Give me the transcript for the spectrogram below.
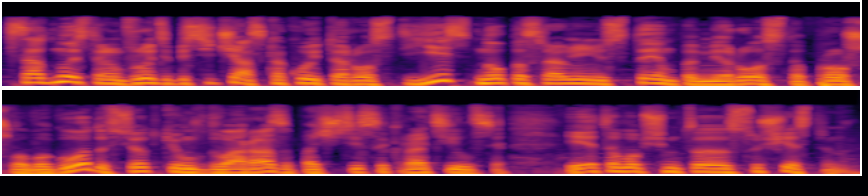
с одной стороны, вроде бы сейчас какой-то рост есть, но по сравнению с темпами роста прошлого года, все-таки он в два раза почти сократился. И это, в общем-то, существенно.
